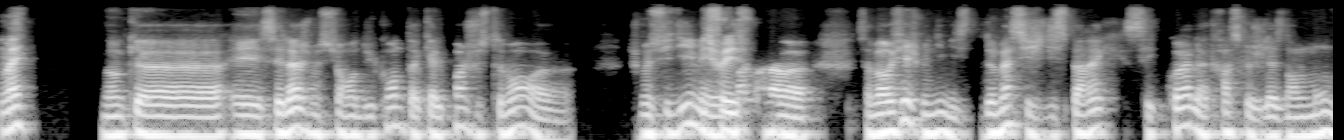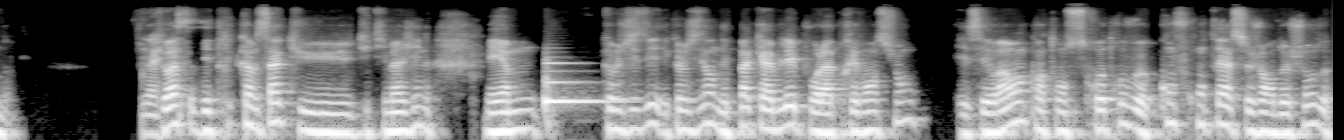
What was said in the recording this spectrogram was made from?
Ouais. Donc, euh, et c'est là que je me suis rendu compte à quel point, justement, euh, je me suis dit, mais ça m'a horrifié. Je me dis, mais demain, si je disparais, c'est quoi la trace que je laisse dans le monde? Tu vois, c'est des trucs comme ça que tu t'imagines. Mais euh, comme, je disais, comme je disais, on n'est pas câblé pour la prévention. Et c'est vraiment quand on se retrouve confronté à ce genre de choses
